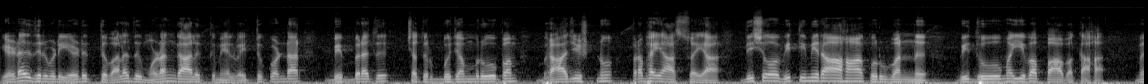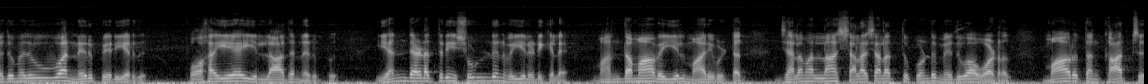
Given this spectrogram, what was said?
இடது திருவடி எடுத்து வலது முழங்காலுக்கு மேல் வைத்து கொண்டார். பிப்ரத் சதுர்புஜம் ரூபம் பிராஜிஷ்ணு பிரபயாஸ்வயா திசோ வித்திமிராகா குர்வன்னு விதூம இவ பாவகா மெது மெதுவா நெருப்பு எரியறது. புகையே இல்லாத நெருப்பு. எந்த இடத்துலையும் சுள்ளுன்னு வெயில் அடிக்கலை. மந்தமாக வெயில் மாறிவிட்டது. ஜலமெல்லாம் சலசலத்து கொண்டு மெதுவாக ஓடுறது. மாருத்தன் காற்று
